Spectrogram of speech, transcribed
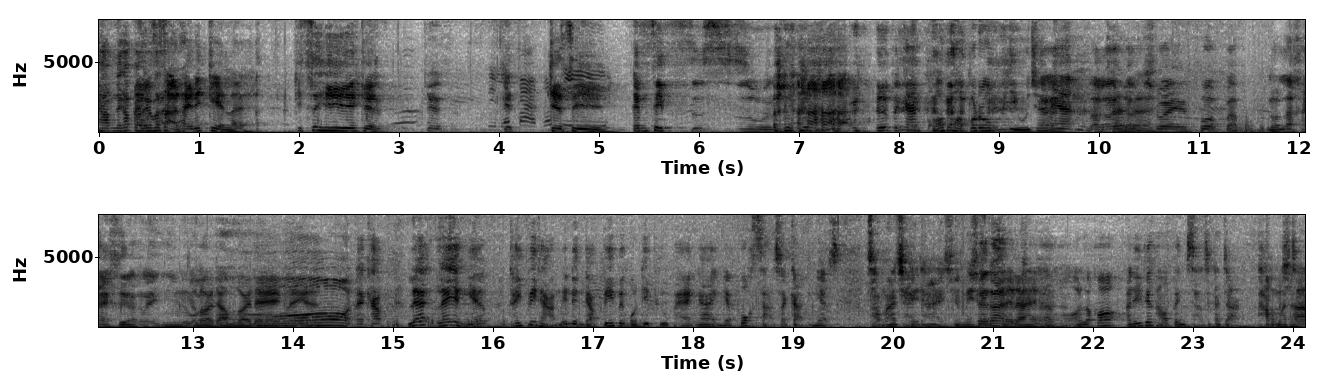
คำนะครับเป็นภาษาไทยนี่เกรดอะไรกิซีเกรดเกรดเกรดสี่เต็มสิบ ศูนย์คือเป็นการอ๋อปอบประโลมผิวใช่ไหมฮะ แล้วก็แบบช่วยพวกแบบลดระคายเคืองอะไรอย่างงี้ด้วยรอยดำรอยแดงอะไรเงี้ย อ๋อ นะครับ และและอย่างเงี้ยที่พี่ถามนิดนึงครับพี่เป็นคนที่ผิวแพ้ง่ายอย่างเงี้ย พวกสารสกัดอย่างเงี้ยสามารถใช้ได้ใช่ไหมใช้ได้ใช้ได้ครับ อ๋อ แล้วก็อันนี้ได้ข่าวว่าเป็นสารสกัดจากธรรมชา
